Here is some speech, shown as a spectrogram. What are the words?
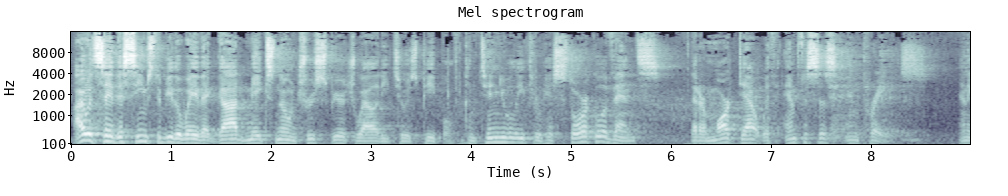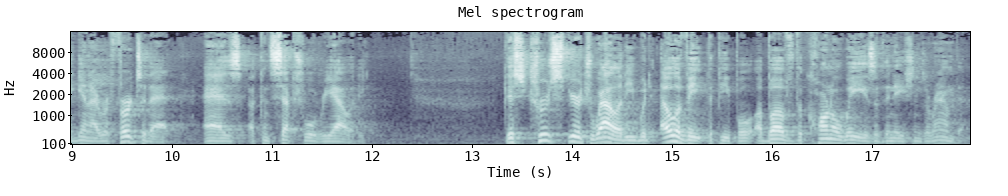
I would say this seems to be the way that God makes known true spirituality to his people, continually through historical events that are marked out with emphasis and praise. And again, I refer to that as a conceptual reality. This true spirituality would elevate the people above the carnal ways of the nations around them.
